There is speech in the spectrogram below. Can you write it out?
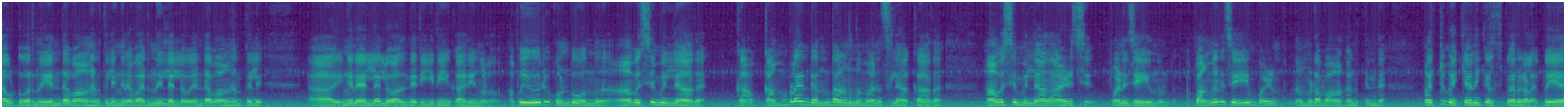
ഡൗട്ട് വരുന്നത്. എന്റെ വാഹനത്തിൽ ഇങ്ങനെ വരുന്നില്ലല്ലോ എന്റെ വാഹനത്തിൽ ഇങ്ങനെ ഇങ്ങനെയല്ലല്ലോ അതിന്റെ രീതിയും കാര്യങ്ങളും. അപ്പോൾ ഇതൊരു കൊണ്ടുവന്ന് ആവശ്യമില്ലാതെ കംപ്ലൈന്റ് എന്താണെന്ന് മനസ്സിലാക്കാതെ ആവശ്യമില്ലാതെ അഴിച്ച് പണി ചെയ്യുന്നുണ്ട്. അപ്പോൾ അങ്ങനെ ചെയ്യുമ്പോഴും നമ്മുടെ വാഹനത്തിന്റെ മറ്റു മെക്കാനിക്കൽ സ്പെയറുകളെ ഇപ്പോൾ എ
